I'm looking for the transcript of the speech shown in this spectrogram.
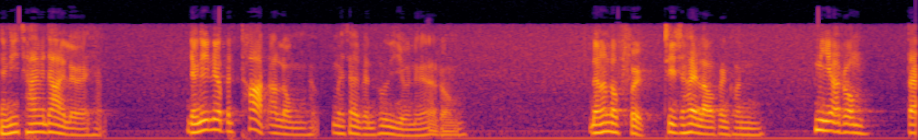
อย่างนี้ใช้ไม่ได้เลยครับ อย่างนี้เรียกเป็นธาตุอารมณ์ครับ ไม่ใช่เป็นผู้อยู่เหนืออารมณ์ ดังนั้นเราฝึกที่จะให้เราเป็นคนมีอารมณ์ แต่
